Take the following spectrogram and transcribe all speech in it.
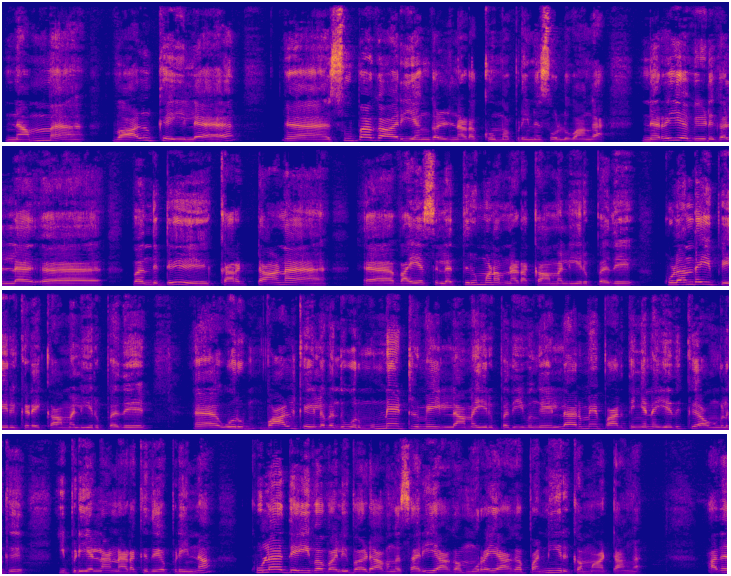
நம்ம வாழ்க்கையில் சுபகாரியங்கள் நடக்கும் அப்படின்னு சொல்லுவாங்க. நிறைய வீடுகளில் வந்துட்டு கரெக்டான வயசில் திருமணம் நடக்காமல் இருப்பது குழந்தை பேர் கிடைக்காமல் இருப்பது ஒரு வாழ்க்கையில் வந்து ஒரு முன்னேற்றமே இல்லாமல் இருப்பது இவங்க எல்லாருமே பார்த்தீங்கன்னா எதுக்கு அவங்களுக்கு இப்படியெல்லாம் நடக்குது அப்படின்னா குல தெய்வ வழிபாடு அவங்க சரியாக முறையாக பண்ணியிருக்க மாட்டாங்க. அதை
